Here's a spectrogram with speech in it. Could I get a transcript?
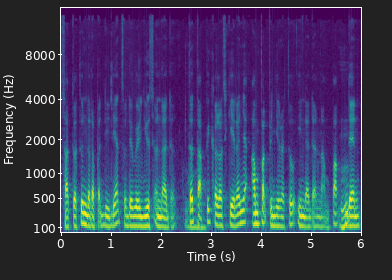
satu itu tidak dapat dilihat, so they will use another. Hmm. Tetapi kalau sekiranya empat penjuru itu indah dan nampak, hmm. then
